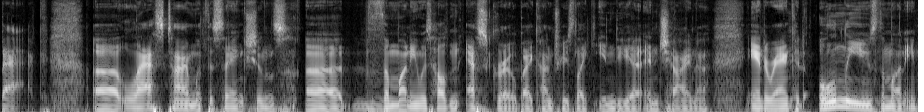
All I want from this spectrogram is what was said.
back. Uh, last time with the sanctions, uh, the money was held in escrow by countries like India and China, and Iran could only use the money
